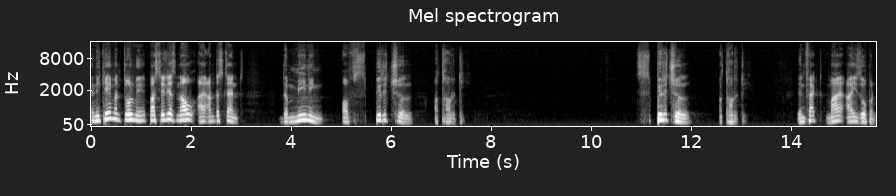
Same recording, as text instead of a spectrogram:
And he came and told me, Pastor Alias, now I understand the meaning of spiritual authority. Spiritual authority. In fact, my eyes opened.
